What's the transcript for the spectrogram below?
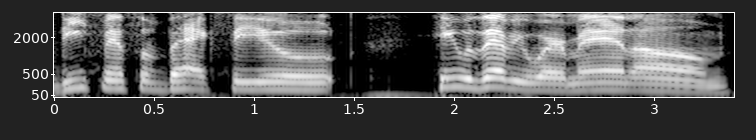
defensive backfield. He was everywhere, man. Um,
